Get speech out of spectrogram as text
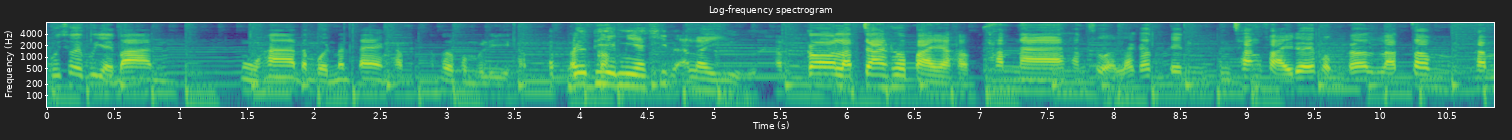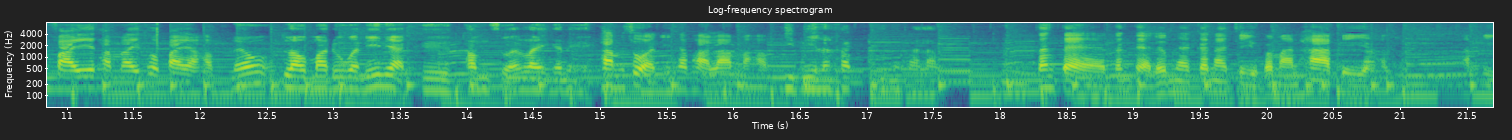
ผู้ช่วยผู้ใหญ่บ้าน หมู่5ตำบลบ้านแป้งครับอำเภอพรหมบุรีครับ เดิมทีมีอาชีพอะไรอยู่ครับ ก็รับจ้างทั่วไปอะครับทำนาทำสวนแล้วก็เป็นช่างไฟด้วย ผมก็รับซ่อมทำไฟทำอะไรทั่วไปอะครับแล้วเรามาดูวันนี้เนี่ยคือทำสวนอะไรกันเองทำสวนอินทผลัมอะครับ กี่ปีแล้วครับที่นครรับตั้งแต่ตั้งแต่เริ่มแรกก็น่าจะอยู่ประมาณ 5 ปีอะครับ5ปี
